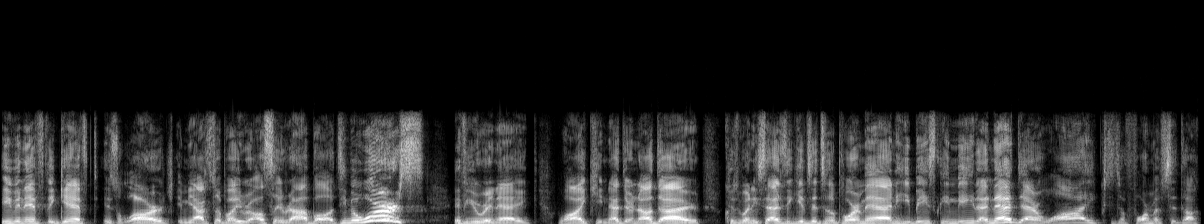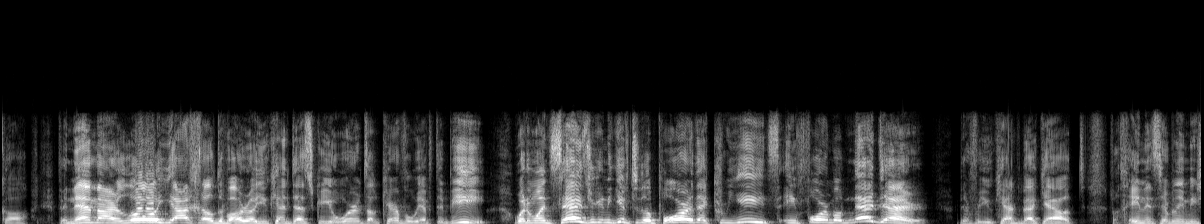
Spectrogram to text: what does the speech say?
even if the gift is large, it's even worse if you renege. Why? Because when he says he gives it to the poor man, he basically made a neder. Why? Because it's a form of tzedakah. lo You can't desecrate your words. How careful we have to be. When one says you're going to give to the poor, that creates a form of neder. Therefore, you can't back out. And similarly, if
